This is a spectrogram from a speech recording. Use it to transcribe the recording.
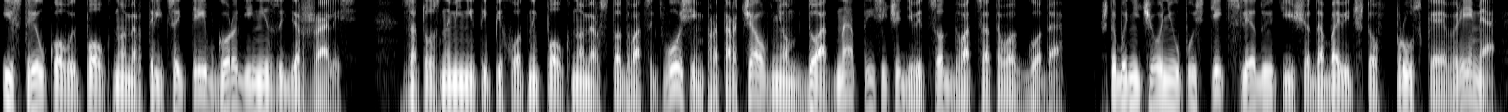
и стрелковый полк номер 33 в городе не задержались. Зато знаменитый пехотный полк номер 128 проторчал в нем до 1920 года. Чтобы ничего не упустить, следует еще добавить, что в прусское время –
